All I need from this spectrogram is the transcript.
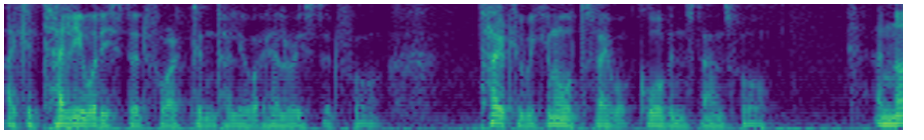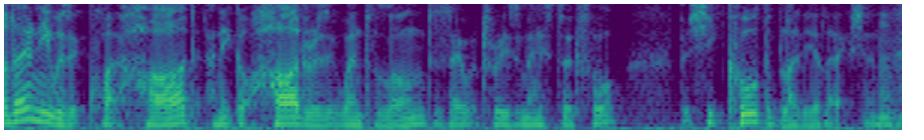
I could tell you what he stood for, I couldn't tell you what Hillary stood for. Totally, we can all say what Corbyn stands for. And not only was it quite hard, and it got harder as it went along to say what Theresa May stood for, but she called the bloody election. Mm-hmm.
